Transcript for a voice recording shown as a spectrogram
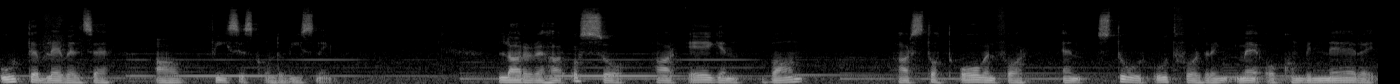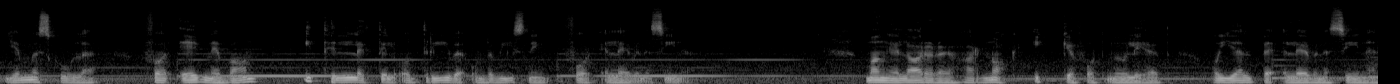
uteblivelse av fysisk undervisning. Lärare har också har egen barn har stått ovanför en stor utfordring med å kombinere hjemmeskole for egne barn i tillegg til å drive undervisning for elevene sine. Mange lærere har nok ikke fått mulighet å hjelpe elevene sine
